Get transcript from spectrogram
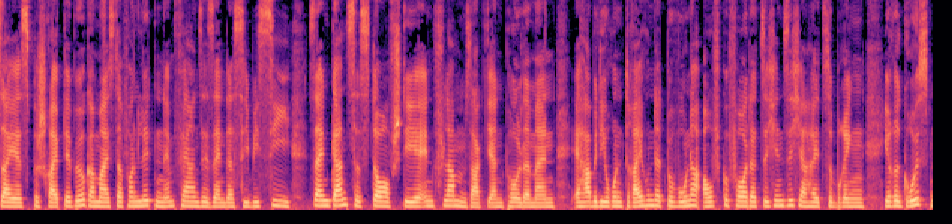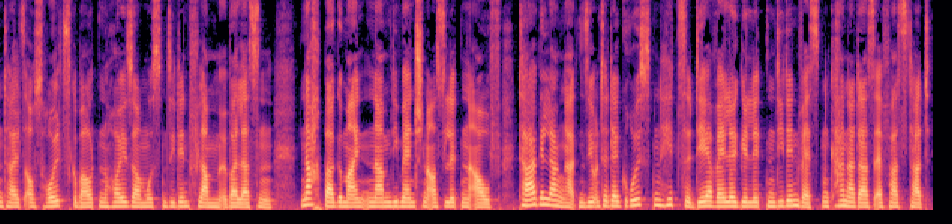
sei es, beschreibt der Bürgermeister von Lytton im Fernsehsender CBC. Sein ganzes Dorf stehe in Flammen, sagt Jan Polderman. Er habe die rund 300 Bewohner aufgefordert, sich in Sicherheit zu bringen. Ihre größtenteils aus Holz gebauten Häuser mussten sie den Flammen überlassen. Nachbargemeinden nahmen die Menschen aus Lytton auf. Tagelang hatten sie unter der größten Hitze der Welle gelitten, die den Westen Kanadas erfasst hat.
